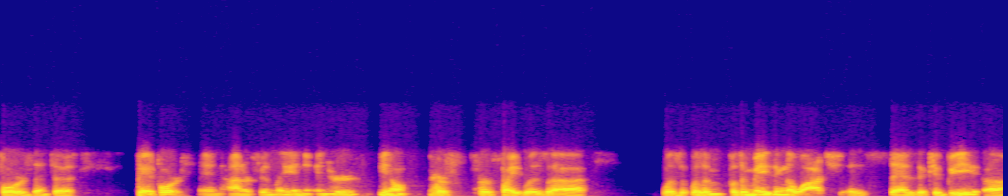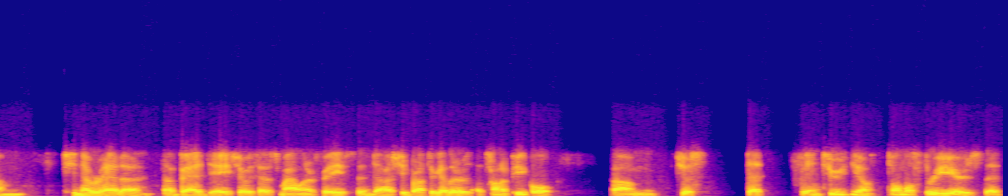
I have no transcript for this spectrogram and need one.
forward than to pay it forward. And honor Finley and, and her you know her her fight was uh was was was amazing to watch as sad as it could be. Um she never had a, a bad day. She always had a smile on her face and uh, she brought together a ton of people um just that in two you know almost three years that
